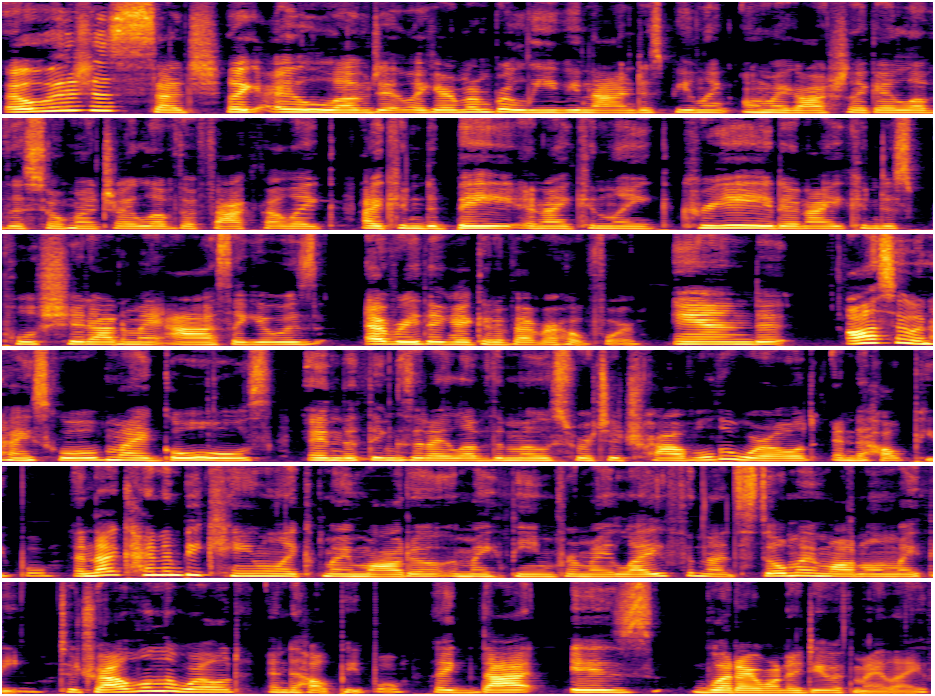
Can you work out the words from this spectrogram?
was just such, like, I loved it. Like, I remember leaving that and just being like, oh my gosh, like, I love this so much. I love the fact that, like, I can debate and I can, like, create and I can just pull shit out of my ass. Like, it was everything I could have ever hoped for. And also, in high school, my goals and the things that I loved the most were to travel the world and to help people. And that kind of became like my motto and my theme for my life. And that's still my motto and my theme to travel in the world and to help people. Like, that is what I want to do with my life.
